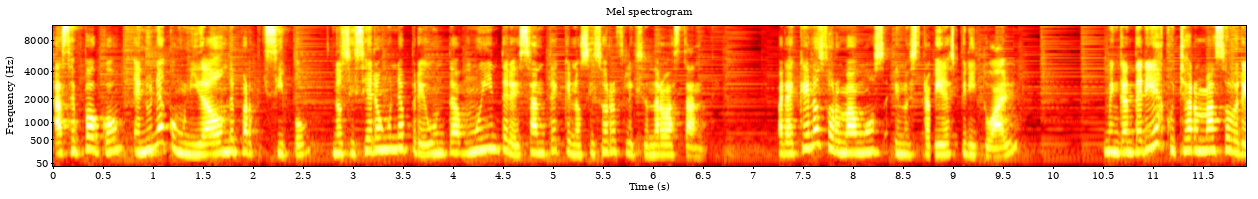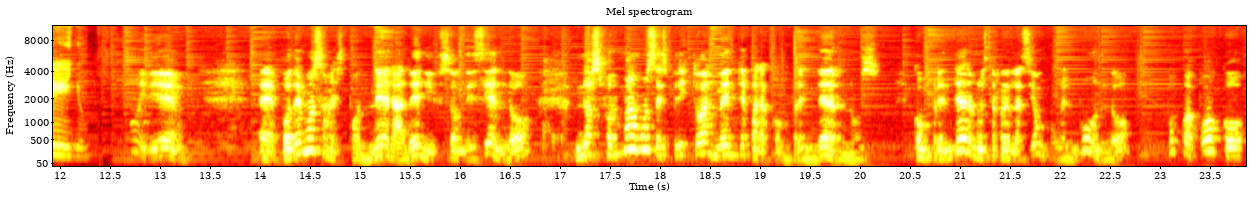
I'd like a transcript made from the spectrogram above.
hace poco, en una comunidad donde participo, nos hicieron una pregunta muy interesante que nos hizo reflexionar bastante. ¿Para qué nos formamos en nuestra vida espiritual? Me encantaría escuchar más sobre ello. Muy bien. Eh, podemos responder a Denilson diciendo, nos formamos espiritualmente para comprendernos, comprender nuestra relación con el mundo. Poco a poco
